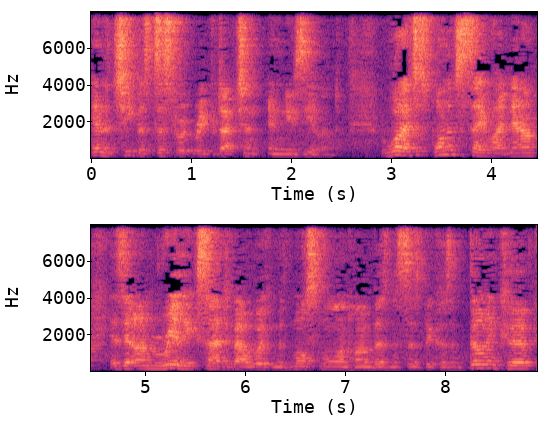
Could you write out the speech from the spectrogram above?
and the cheapest district reproduction in New Zealand. What I just wanted to say right now is that I'm really excited about working with more small and home businesses because in building Kurb,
